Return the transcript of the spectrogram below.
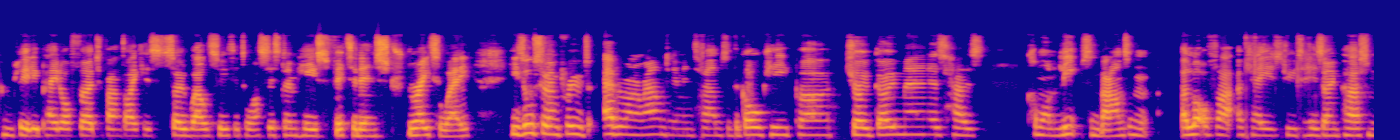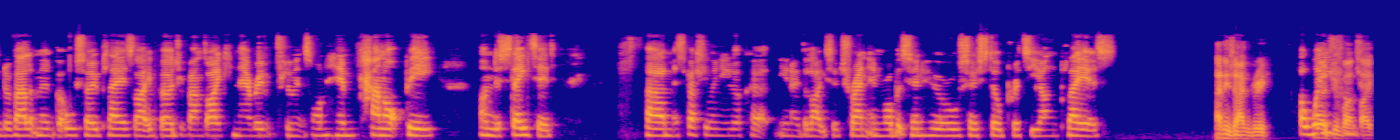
completely paid off. Virgil van Dijk is so well suited to our system. He's fitted in straight away. He's also improved everyone around him in terms of the goalkeeper. Joe Gomez has come on leaps and bounds, and a lot of that, okay, is due to his own personal development, but also players like Virgil van Dijk and their influence on him cannot be understated. Um, especially when you look at, you know, the likes of Trent and Robertson, who are also still pretty young players. And he's angry. Away Virgil van Dijk,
